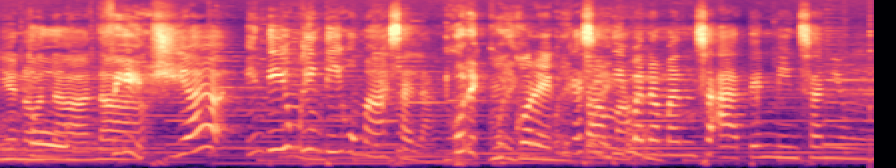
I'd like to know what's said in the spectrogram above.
You know, To na, na, fish. Yeah, hindi yung hindi umasa lang. Correct, correct. Correct. Kasi di ba naman sa atin minsan yung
